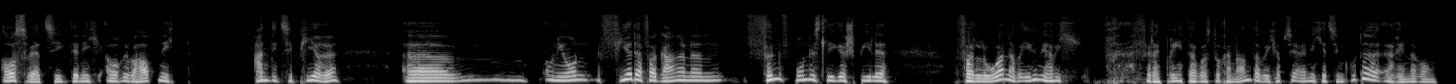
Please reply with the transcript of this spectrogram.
Auswärtssieg, den ich auch überhaupt nicht antizipiere Ähm, Union vier der vergangenen fünf Bundesligaspiele verloren, aber irgendwie habe ich, vielleicht bringe ich da was durcheinander, aber ich habe sie eigentlich jetzt in guter Erinnerung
